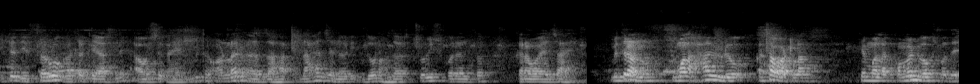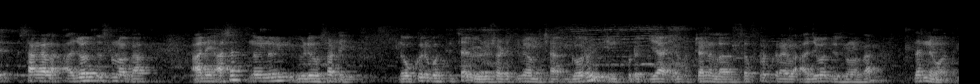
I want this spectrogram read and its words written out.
इत्यादी सर्व घटके असणे आवश्यक आहे. ऑनलाईन अर्ज हा दहा जानेवारी दोन हजार चोवीसपर्यंत करावायचा आहे. मित्रांनो तुम्हाला हा व्हिडिओ कसा वाटला हे मला कमेंट बॉक्समध्ये सांगायला अजिबात विसरू नका. आणि अशाच नवनवीन व्हिडिओसाठी लवकर भरतीच्या व्हिडिओसाठी तुम्ही आमच्या गौरव इन्फोटेक या यूट्यूब चॅनलला सबस्क्राईब करायला अजिबात विसरू नका. धन्यवाद.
